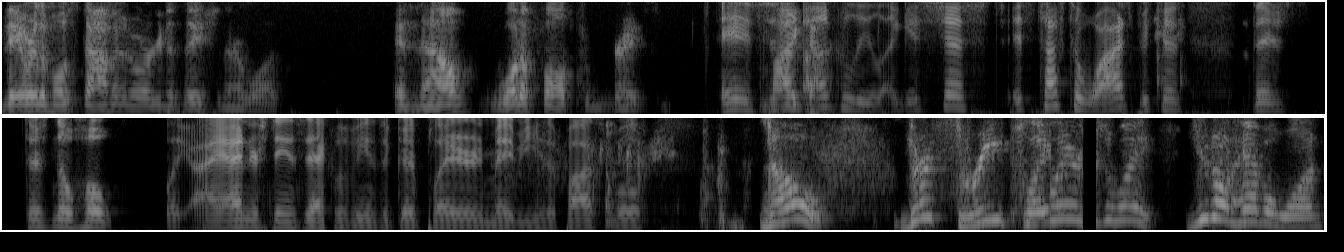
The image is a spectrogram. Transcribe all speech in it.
they were the most dominant organization there was. And now, what a fall from grace. it's just ugly. Like it's just it's tough to watch because there's there's no hope. like I understand Zach LaVine's a good player. Maybe he's a possible. No, they're three players away. You don't have a one.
